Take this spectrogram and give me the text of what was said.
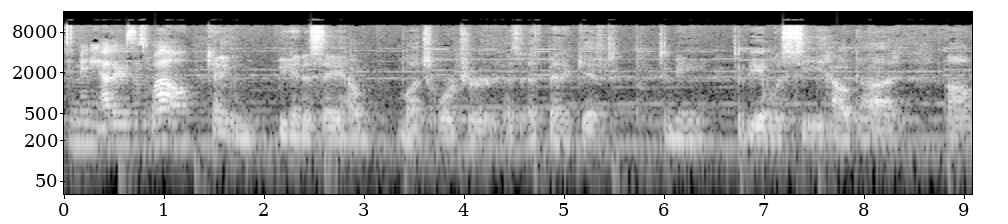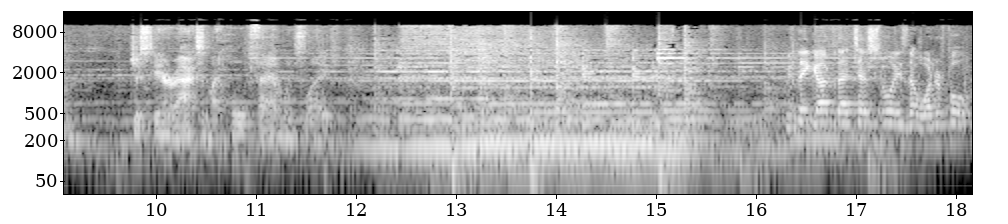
to many others as well can't even begin to say how much orchard has, has been a gift to me to be able to see how god um, just interacts in my whole family's life we thank god for that testimony isn't that wonderful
